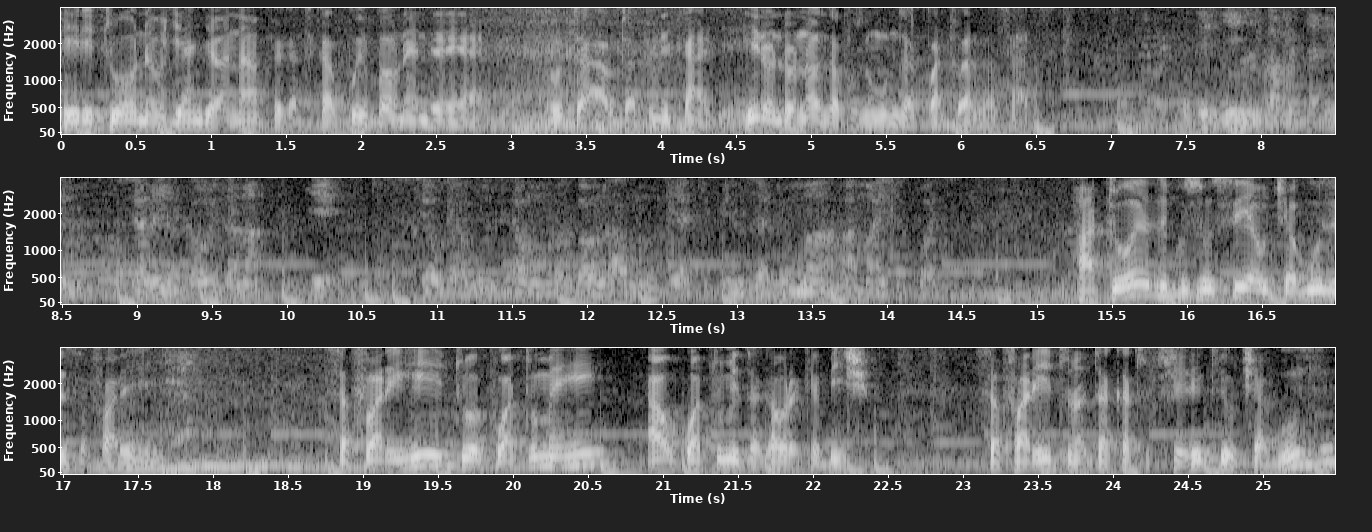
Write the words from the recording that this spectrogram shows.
ili tuone ujanja wa Nape katika kuiba unaendeleaje, uta, utatumikaje. Hilo ndo naweza kuzungumza kwa hatua za sasa. Okay, nyinyi kama Chadema kuhusiana hizi kauli za Nape, je, mtasusia uchaguzi kama mlivyokuwa kipindi cha nyuma ama itakuwaje? Hatuwezi kususia uchaguzi safari hii. Safari hii tuwe kwa tume hii au kwa tume itakayorekebishwa. Safari hii tunataka tushiriki uchaguzi,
